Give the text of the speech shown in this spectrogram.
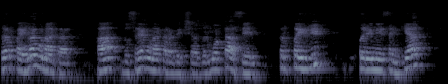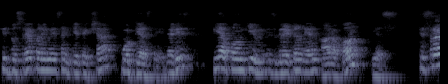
तर पहिला गुणाकार हा दुसऱ्या गुणाकारापेक्षा जर मोठा असेल तर पहिली परिमेय संख्या ही दुसऱ्या परिमेय संख्येपेक्षा मोठी असते. That is P upon Q is greater than R upon S तिसरा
